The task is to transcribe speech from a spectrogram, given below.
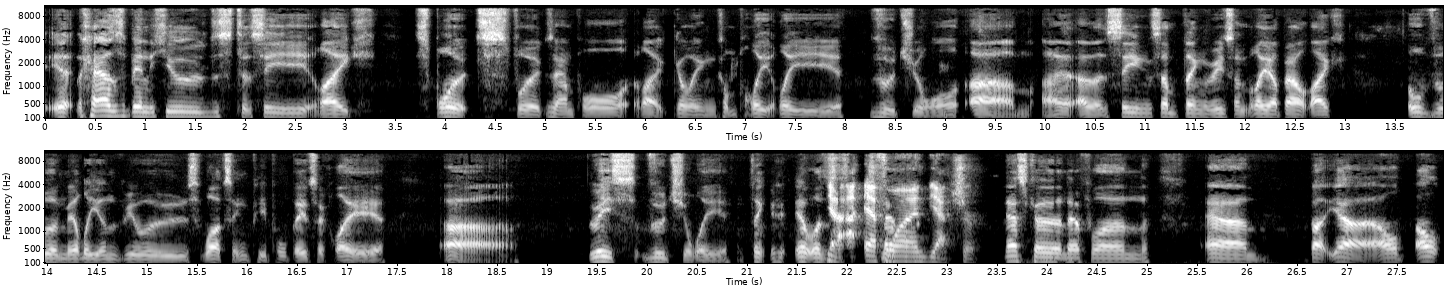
it has been huge to see like sports, for example, like going completely virtual. Um, I, I was seeing something recently about like over a million viewers watching people basically uh, race virtually. I think it was Yeah, F one. Yeah, sure. NASCAR and F1, and but yeah, all all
